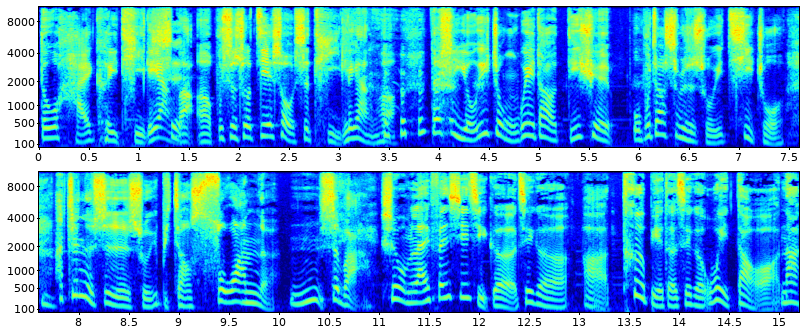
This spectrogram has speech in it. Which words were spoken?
都还可以体谅了啊。不是说接受，是体谅哈。但是有一种味道，的确。我不知道是不是属于气浊，它真的是属于比较酸的，嗯，是吧？是我们来分析几个这个啊特别的这个味道哦。那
